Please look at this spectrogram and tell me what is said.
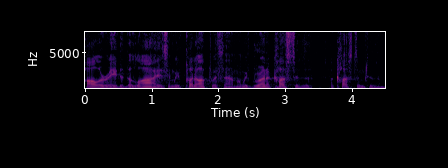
tolerated the lies and we've put up with them and we've grown accustomed, accustomed to them.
